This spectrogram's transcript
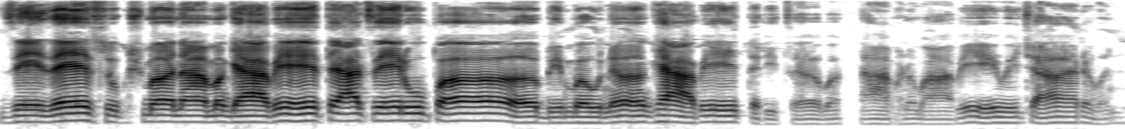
जे जे सूक्ष्म नाम घ्यावे त्याचे रूप बिंबवून घ्यावे तरीच बघता म्हणवावे विचारवंत.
